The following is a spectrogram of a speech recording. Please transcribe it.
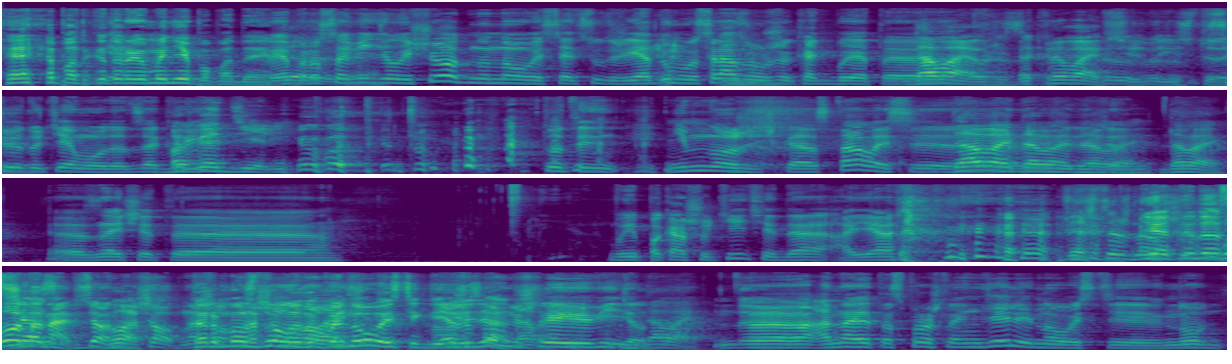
под которую мы не Я попадаем. просто видел еще одну новость отсюда же. Я думаю, сразу уже как бы это... Давай уже, закрывай всю эту Всю историю. эту тему вот закрыть. Богадельню вот эту. Тут немножечко осталось. э, Давай, давай, давай, давай. э, Значит, э, вы пока шутите, да, а я... Да что ж Нет, ты Вот она, все, нашел, нашел, Тормознула нашел такой новости, где Я же помню, что я ее видел. Давай. Э, Она это с прошлой недели новости, но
